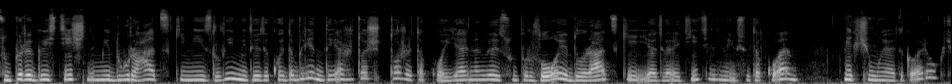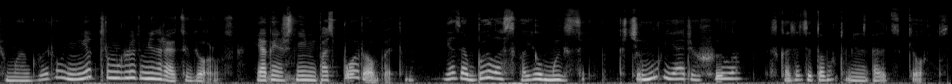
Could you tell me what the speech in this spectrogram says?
супер эгоистичными, дурацкими и злыми. Ты такой, да блин, да я же точно тоже такой. Я иногда и супер злой, и дурацкий, и отвратительный, и все такое. И к чему я это говорю, к чему я говорю? Некоторым людям не нравится Girls. Я, конечно, с ними поспорю об этом. Я забыла свою мысль. К чему я решила сказать о том, что мне нравится Girls.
